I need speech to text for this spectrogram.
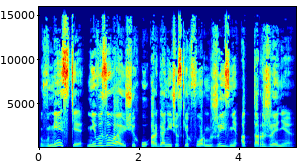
вместе не вызывающих у органических форм жизни отторжения.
